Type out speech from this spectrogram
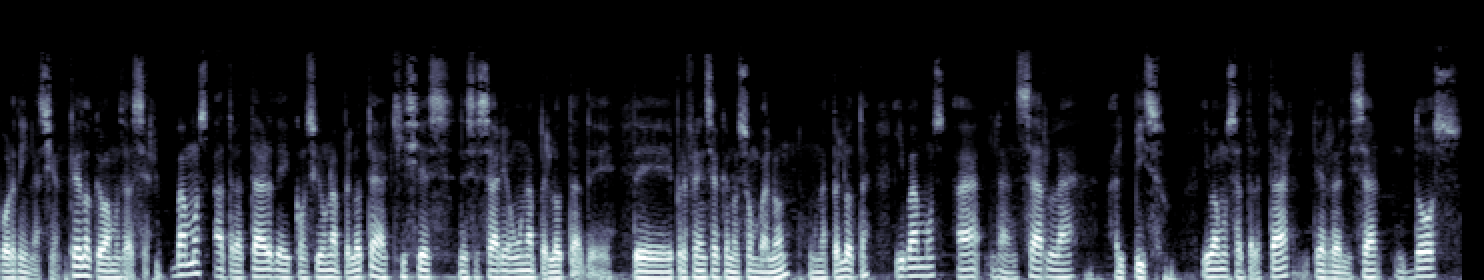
coordinación. ¿Qué es lo que vamos a hacer? Vamos a tratar de conseguir una pelota. Aquí si es necesario una pelota de, de preferencia que no sea un balón, una pelota. Y vamos a lanzarla al piso. Y vamos a tratar de realizar dos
